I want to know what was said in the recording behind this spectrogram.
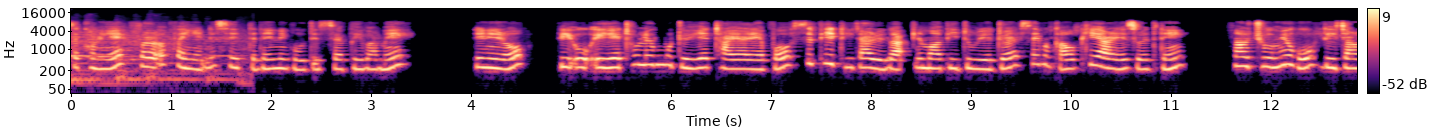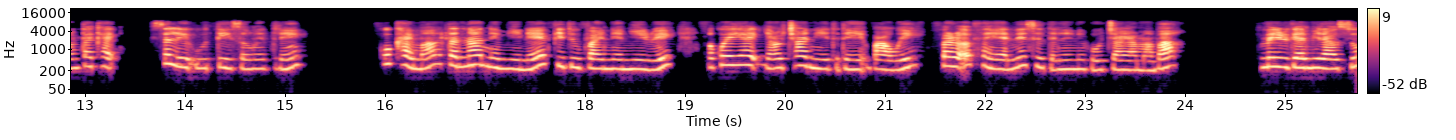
19ရက် Forever Fan ရဲ့နေ့စဉ်သတင်းတွေကိုတင်ဆက်ပေးပါမယ်။ဒီနေ့တော့ VOA ရဲ့ထုတ်လွှင့်မှုတွေရပ်ထားရတဲ့အပေါ်စစ်ဖြစ်ဒေတာတွေကမြန်မာပြည်သူတွေအတွက်စိတ်မကောင်းဖြစ်ရတဲ့ဆိုတဲ့သတင်း။နောက်ချိုမျိုးကိုလေကြောင်းတိုက်ခိုက်14ဦးသေဆုံးတဲ့သတင်း။ကိုခိုင်မှာတနနေမြေနဲ့ပြည်သူပိုင်နေမြေတွေအကွဲရိုက်ရောက်ချနေတဲ့တဲ့တဲ့အပါအဝင် Forever Fan ရဲ့နေ့စဉ်သတင်းတွေကိုကြားရမှာပါ။အမေရိကန်ပြည်ထောင်စု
